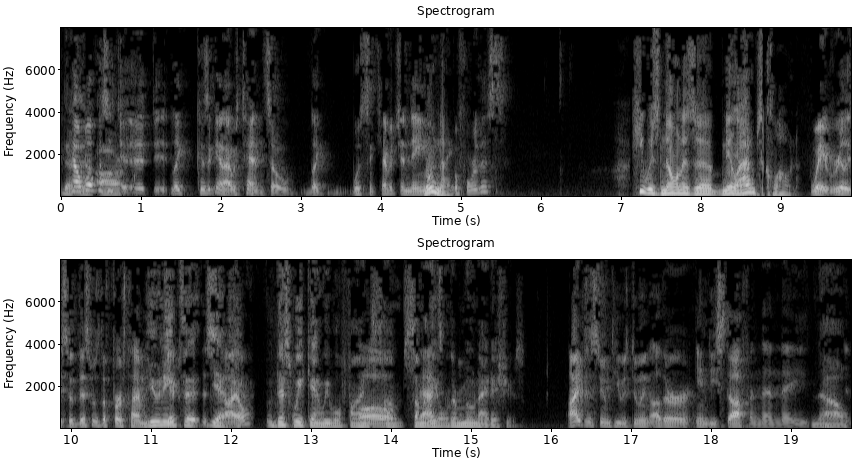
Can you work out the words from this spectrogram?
there- now, what was are- he do- uh, like? Because again, I was ten. So, like, was Sienkiewicz a name Moon Knight. before this? He was known as a Neal Adams clone. Wait, really? So this was the first time You need to, this yes. style? This weekend we will find Oh, some, some of the older cool. Moon Knight issues. I just assumed he was doing other indie stuff, and then they. No,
